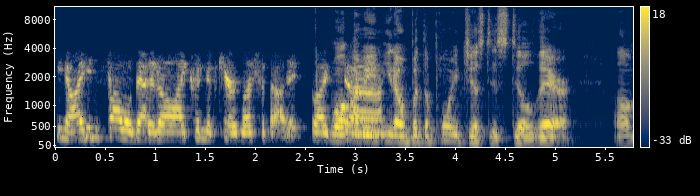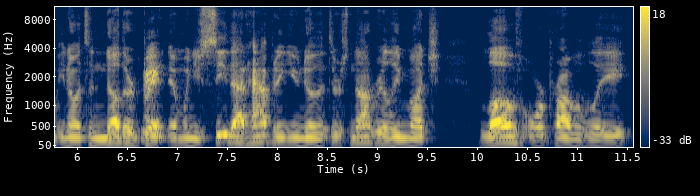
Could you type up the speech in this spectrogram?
You know, I didn't follow that at all. I couldn't have cared less about it. But Well, I uh, mean, you know, but the point just is still there. Um, you know, it's another bit, Right. and when you see that happening, you know that there's not really much love or probably,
